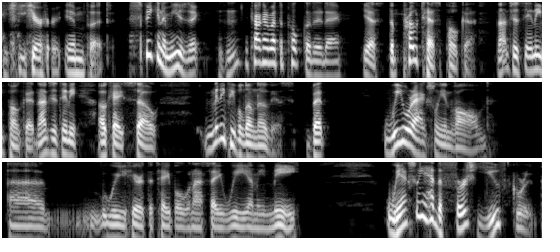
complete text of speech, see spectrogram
your input. Speaking of music, Mhm. we're talking about the polka today. yes, the protest polka, not just any polka, not just any. Okay, so many people don't know this, but we were actually involved. Uh, we here at the table, when I say we, I mean me. We actually had the first youth group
